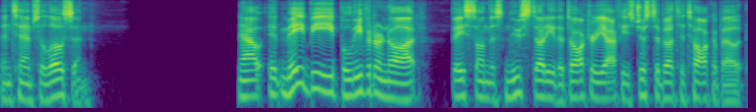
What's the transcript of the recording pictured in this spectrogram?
than tamsulosin. Now, it may be, believe it or not, based on this new study that Dr. Yaffe is just about to talk about,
